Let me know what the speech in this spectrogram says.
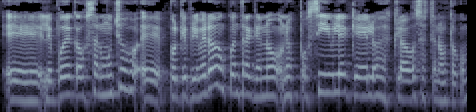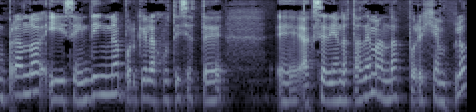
eh, le puede causar muchos, eh, porque primero encuentra que no, no es posible que los esclavos se estén autocomprando y se indigna porque la justicia esté eh, accediendo a estas demandas, por ejemplo.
